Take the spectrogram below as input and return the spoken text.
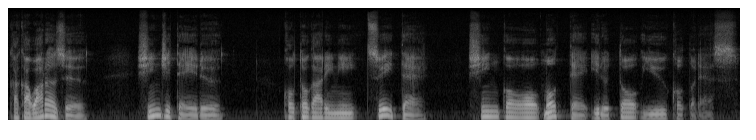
かかわらず信じている事柄について信仰を持っているということです。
